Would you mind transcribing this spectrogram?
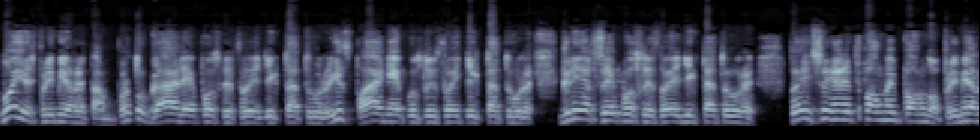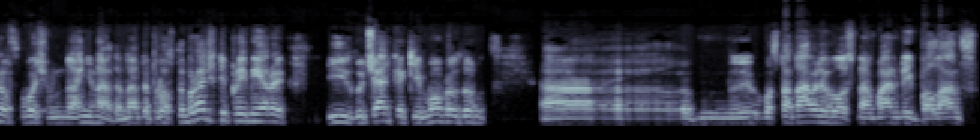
Но есть примеры там Португалия после своей диктатуры, Испания после своей диктатуры, Греция после своей диктатуры. То есть э, это полным-полно. Примеров, в общем, не надо. Надо просто брать эти примеры и изучать, каким образом э, восстанавливался нормальный баланс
